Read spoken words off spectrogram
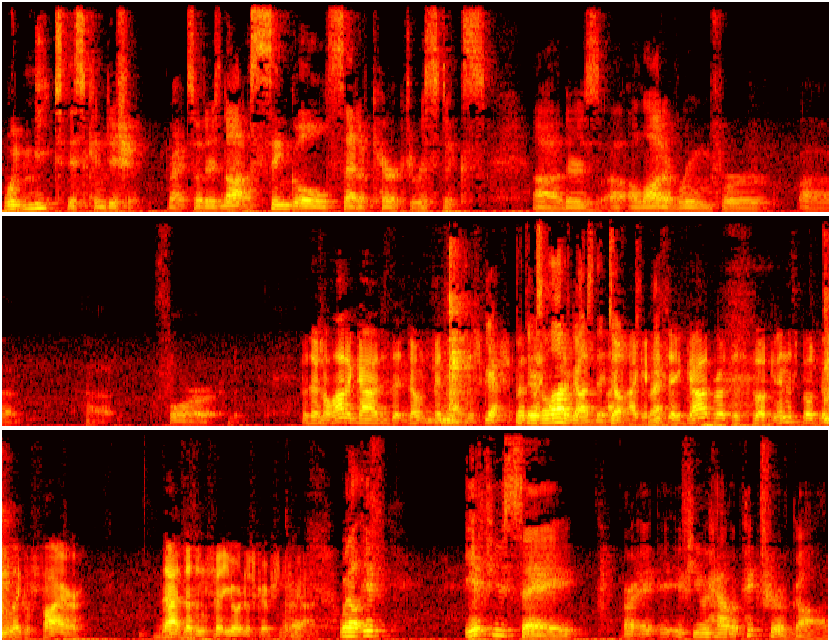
would meet this condition, right? So there's not a single set of characteristics. Uh, there's a, a lot of room for uh, uh, for But there's a lot of gods that don't fit that description. yeah, but there's a lot of gods that don't. Like if right. you say God wrote this book, and in this book there's like a fire, that doesn't fit your description of Right. God. Well, if if you say, or if you have a picture of God,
